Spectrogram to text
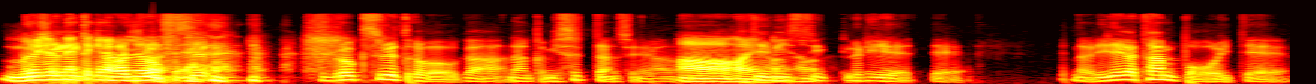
無理じゃね？的な感じなんですね。ブロックスルートがなんかミスったんですよね。あのオプティミスティックリレーって、リレーが担保を置いて、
